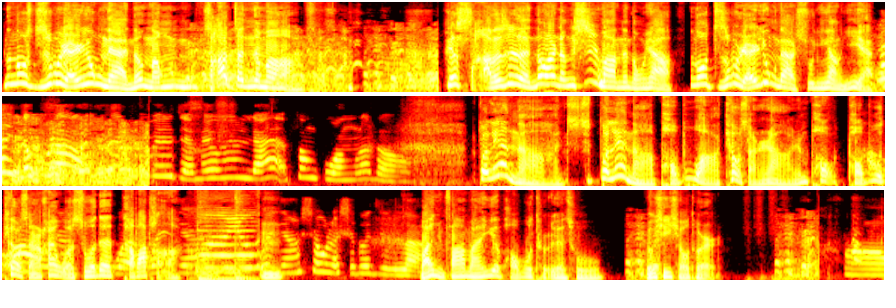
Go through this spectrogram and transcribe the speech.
那都植物人用的，能能啥真的吗？跟傻子似的，那玩意儿能是吗？那东西，啊那都植物人用的，输营养液。那你都不知道，为了减肥，我都两眼放光了都。锻炼呐，这锻炼呐，跑步啊，跳绳啊，人跑跑步、跳绳，还有我说的塔巴塔。我已经瘦了十多斤了。完，你发完越跑步腿越粗，尤其小腿儿。哦，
